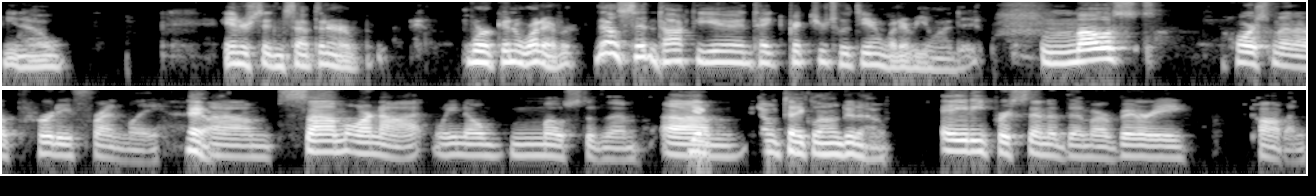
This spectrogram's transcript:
you know, interested in something or working or whatever, they'll sit and talk to you and take pictures with you and whatever you want to do. Most horsemen are pretty friendly. Um, some are not. We know most of them. Um, don't take long to know. 80% of them are very common.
